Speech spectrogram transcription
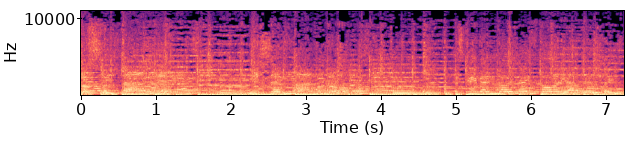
los sultanes, mis hermanos, escriben hoy la historia del país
